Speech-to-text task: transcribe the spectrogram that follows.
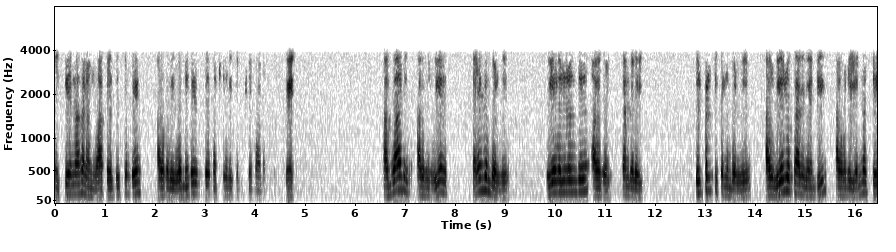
நிச்சயமாக நான் வாக்களித்திருக்கின்றேன் அவர்களை ஒரு நிலையிலிருந்து மற்றவர்களுக்கு நிச்சயமாக கொடுக்கிறேன் அவ்வாறு அவர்கள் உயர் தயங்கும் பொழுது உயர்விலிருந்து அவர்கள் தங்களை பிற்படுத்திக் கொள்ளும் பொழுது அவர் உயர்வுக்காக வேண்டி அவர்களுடைய எண்ணத்தை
